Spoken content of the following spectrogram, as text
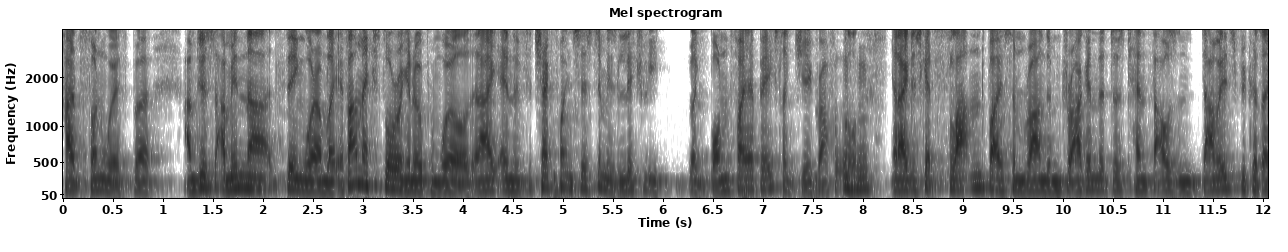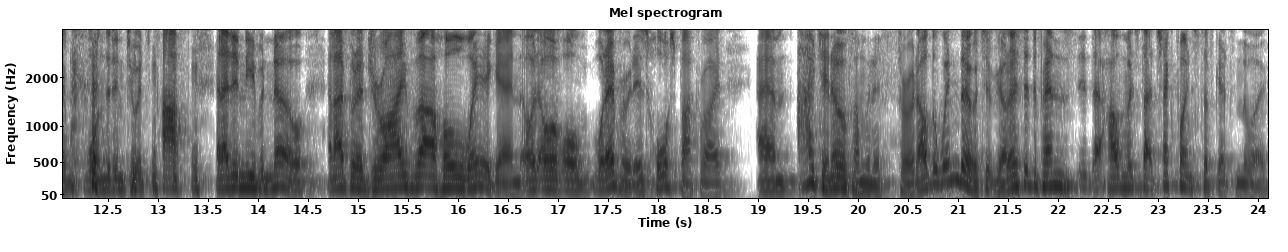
had fun with. But I'm just. I'm in that thing where I'm like, if I'm exploring an open world, and I and if the checkpoint system is literally like bonfire based, like geographical, mm-hmm. and I just get flattened by some random dragon that does ten thousand damage because I wandered into its path and I didn't even know, and I've got to drive that whole way again, or, or, or whatever it is, horseback ride. Um, I don't know if I'm going to throw it out the window. To be honest, it depends how much that checkpoint stuff gets in the way.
